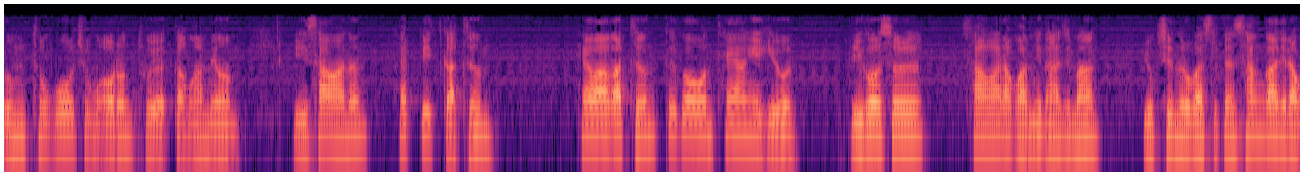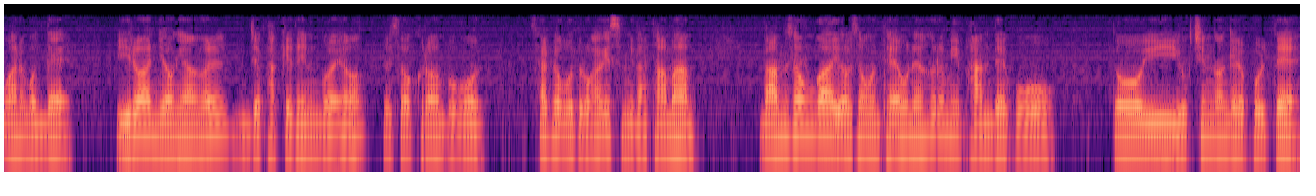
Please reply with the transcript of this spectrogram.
음토고 좀 어른토였다고 하면 이 사화는 햇빛 같은 해와 같은 뜨거운 태양의 기운 이것을 사화라고 합니다. 하지만 육신으로 봤을 땐 상관이라고 하는 건데 이러한 영향을 이제 받게 되는 거예요. 그래서 그런 부분 살펴보도록 하겠습니다. 다만 남성과 여성은 대운의 흐름이 반대고 또 이 육친 관계를 볼 때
